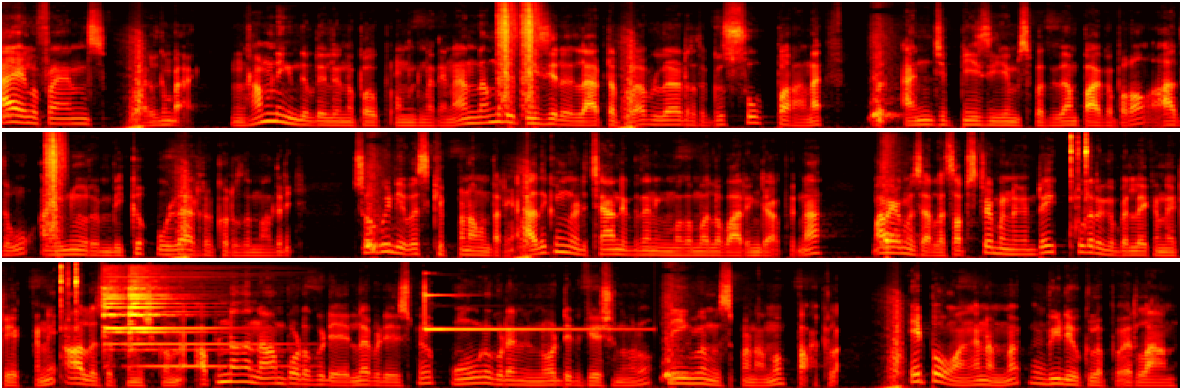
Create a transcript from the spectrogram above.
Hi hello friends welcome back நம்ம இந்த வீடியோவில் என்ன பார்க்க போகிறோம் பார்த்தீங்கன்னா நம்ம பிசியில் லேப்டாப்பில் விளையாடுறதுக்கு சூப்பரான ஒரு அஞ்சு பிசி கேம்ஸ் பற்றி தான் பார்க்க போகிறோம் அதுவும் ஐநூறு எம்பிக்கு உள்ளாட மாதிரி. ஸோ வீடியோவை ஸ்கிப் பண்ண வந்துறீங்க அதுக்கு முன்னாடி சேனலுக்கு தான் நீங்கள் முத முதல்ல பாருங்க அப்படின்னா மறக்காம சேனலில் சப்ஸ்கிரைப் பண்ணிக்கிட்டு கூட இருக்க பெல்லைக்கனை கிளிக் பண்ணி ஆலோ செக் பண்ணிச்சுக்கோங்க அப்படின்னா தான் நான் போடக்கூடிய எல்லா வீடியோஸுமே உங்களுக்கு கூட நோட்டிஃபிகேஷன் வரும். நீங்களும் மிஸ் பண்ணாமல் பார்க்கலாம். இப்போ வாங்க நம்ம வீடியோக்குள்ளே போயிடலாம்.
